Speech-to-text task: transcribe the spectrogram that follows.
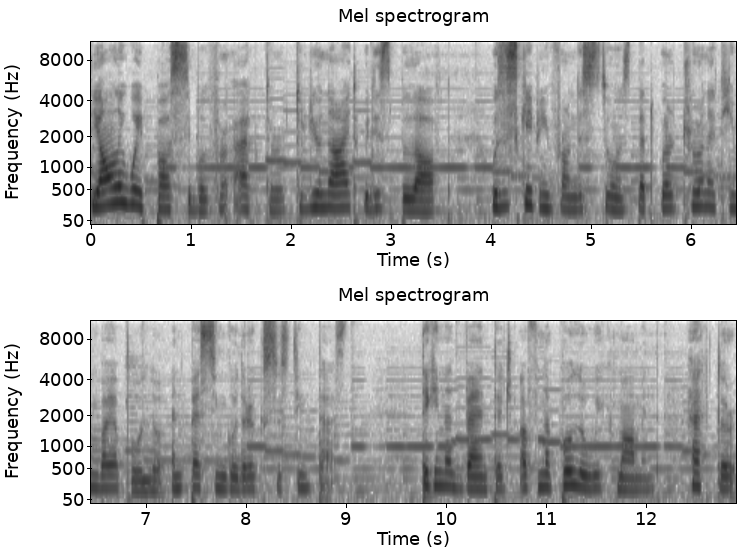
The only way possible for Hector to reunite with his beloved was escaping from the stones that were thrown at him by Apollo and passing other exhausting tests. Taking advantage of an Apollo weak moment, Hector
